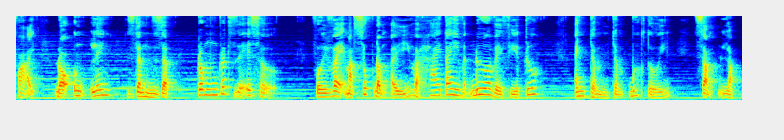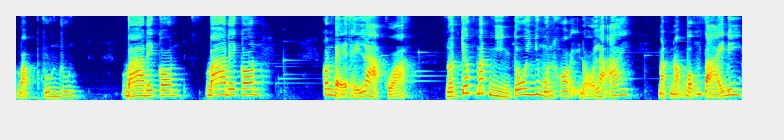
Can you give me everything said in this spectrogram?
phải Đỏ ựng lên, Dần dật trông rất dễ sợ. Với vẻ mặt xúc động ấy và hai tay vẫn đưa về phía trước, anh chậm chậm bước tới, giọng lọc bập run run. Ba đây con, ba đây con. Con bé thấy lạ quá. Nó chớp mắt nhìn tôi như muốn hỏi đó là ai. Mặt nó bỗng tái đi,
